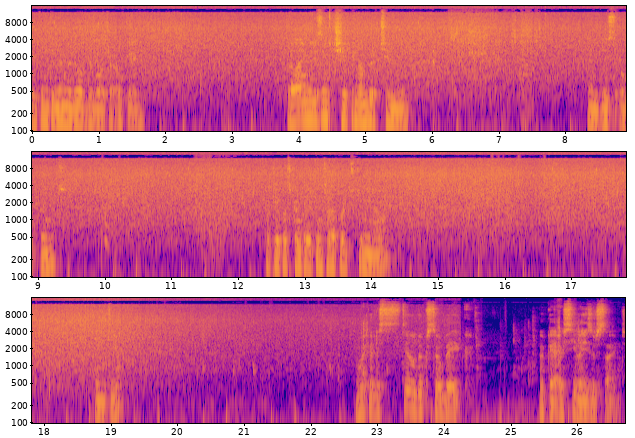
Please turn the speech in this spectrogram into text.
Sitting in the middle of the water, okay. Well, I'm using chip number two. And this opened. Okay, Potkanka, you can teleport to me now. Thank you. Oh my god, this still looks so big. Okay, I see laser sight.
